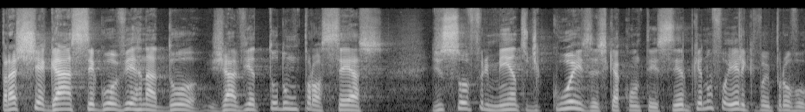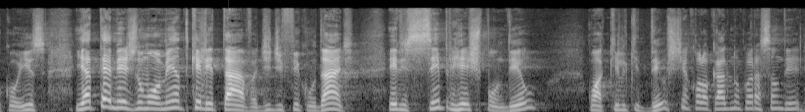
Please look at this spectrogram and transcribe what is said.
Para chegar a ser governador, já havia todo um processo de sofrimento, de coisas que aconteceram, porque não foi ele que foi provocou isso. E até mesmo no momento que ele estava de dificuldade, ele sempre respondeu com aquilo que Deus tinha colocado no coração dele.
